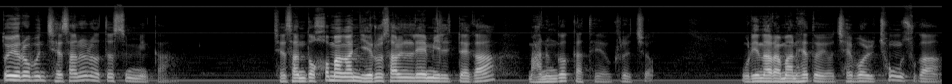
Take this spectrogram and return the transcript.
또 여러분, 재산은 어떻습니까? 재산도 허망한 예루살렘 일대가 많은 것 같아요. 그렇죠? 우리나라만 해도요, 재벌 총수가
